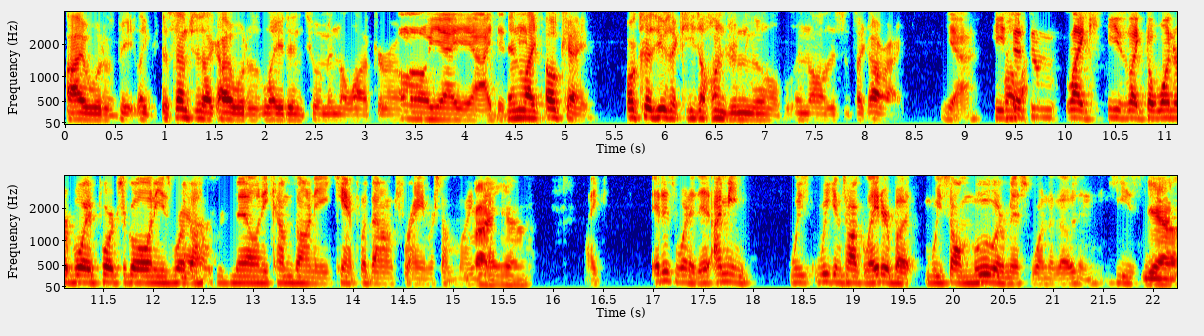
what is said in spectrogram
I would have beat, like, essentially, like, I would have laid into him in the locker room. Oh yeah, yeah, I did. and, see like, okay. Or because he was like, he's a 100 mil and all this. It's like, all right. Yeah, he Bro, said some like he's like the wonder boy of Portugal, and he's worth a Yeah. hundred mil, and he comes on, and he can't put that on frame or something like Right, that. yeah. Like it is what it is. I mean, we we can talk later, but we saw Mueller miss one of those, and he's Yeah.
